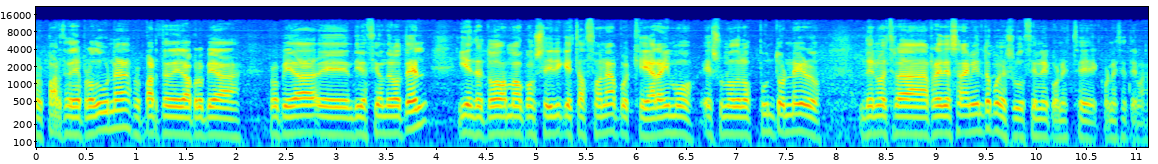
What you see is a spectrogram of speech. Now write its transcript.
por parte de Produna, por parte de la propia propiedad de dirección del hotel y entre todos vamos a conseguir que esta zona, pues que ahora mismo es uno de los puntos negros de nuestra red de saneamiento, pues se solucione con este, con este tema.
